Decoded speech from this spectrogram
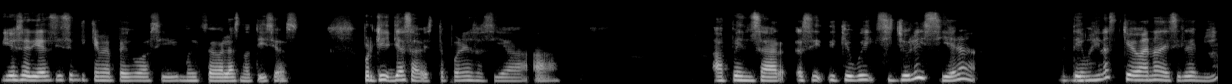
Y ese día sí sentí que me pegó así muy feo las noticias, porque ya sabes, te pones así a, a, pensar, así, de que, güey, si yo lo hiciera, ¿te imaginas qué van a decir de mí?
